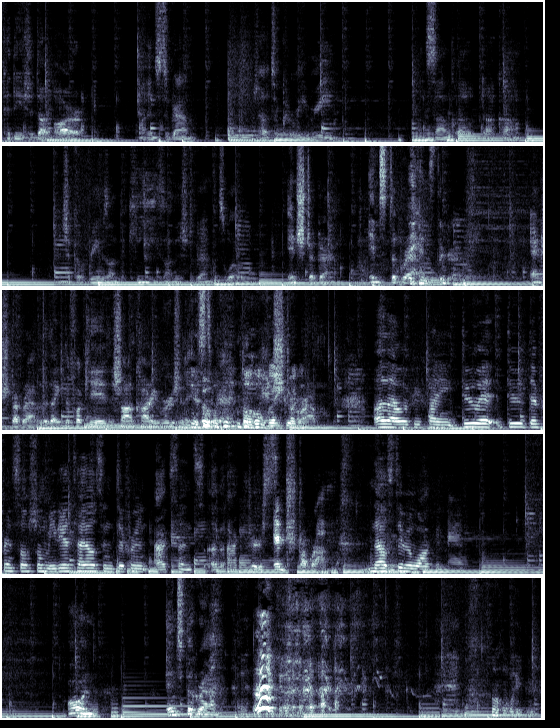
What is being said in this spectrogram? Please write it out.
Khadijah.r on Instagram. Shout out to Kareem Reed on SoundCloud.com. Check out Reams on the keys on Instagram as well. Instagram. Instagram. Instagram. Instagram. They're like the fucking Sean Connery version of Instagram. Oh my Instagram. Oh, that would be funny. Do it. Do different social media titles and different accents of actors. Instagram. Now Stephen Walken. On Instagram. oh my god.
